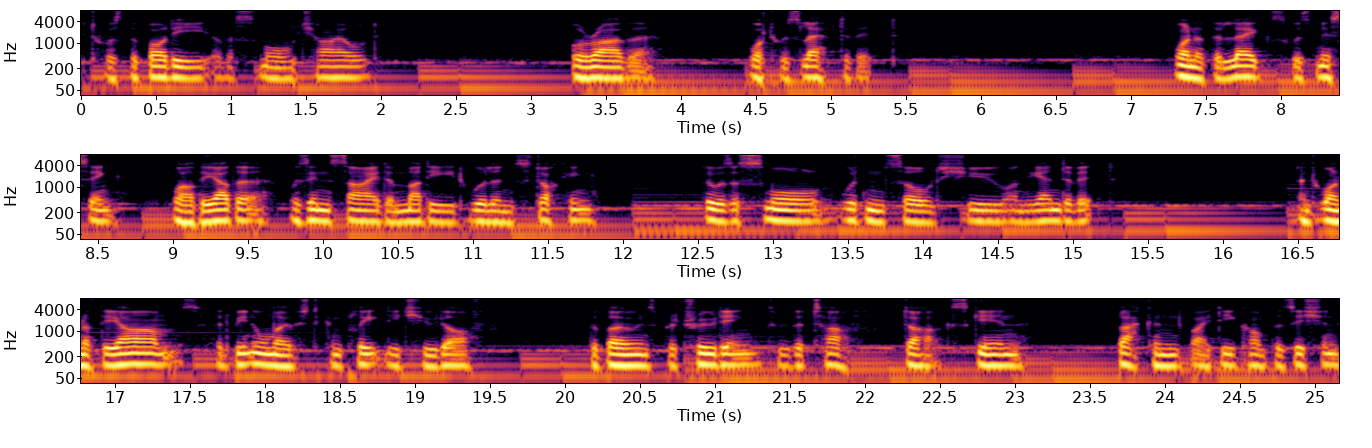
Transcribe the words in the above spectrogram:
it was the body of a small child. Or rather, what was left of it. One of the legs was missing, while the other was inside a muddied woolen stocking. There was a small wooden soled shoe on the end of it, and one of the arms had been almost completely chewed off, the bones protruding through the tough, dark skin, blackened by decomposition.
